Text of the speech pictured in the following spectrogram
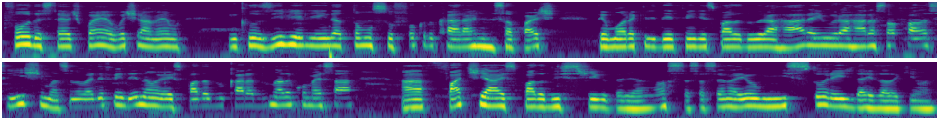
Foda-se, tá? Tipo, é, eu vou tirar mesmo. Inclusive, ele ainda toma um sufoco do caralho nessa parte. Tem uma hora que ele defende a espada do Urahara e o Urahara só fala assim: Ixi, mano, você não vai defender não. E a espada do cara do nada começa a a fatiar a espada do Istigo, tá ligado? Nossa, essa cena aí eu me estourei de dar risada aqui, mano.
